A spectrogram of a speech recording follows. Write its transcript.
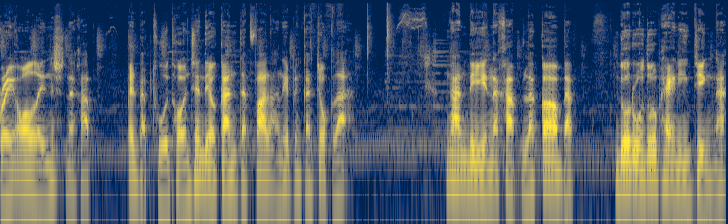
gray orange นะครับ เป็นแบบทูโทนเช่นเดียวกัน แต่ฝาหลังเนี่ยเป็นกระจกละ งานดีนะครับ แล้วก็แบบ ดูหรูดูแพงจริงๆนะ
